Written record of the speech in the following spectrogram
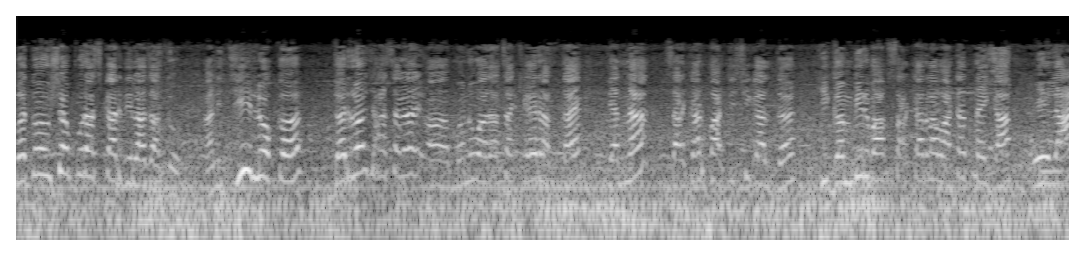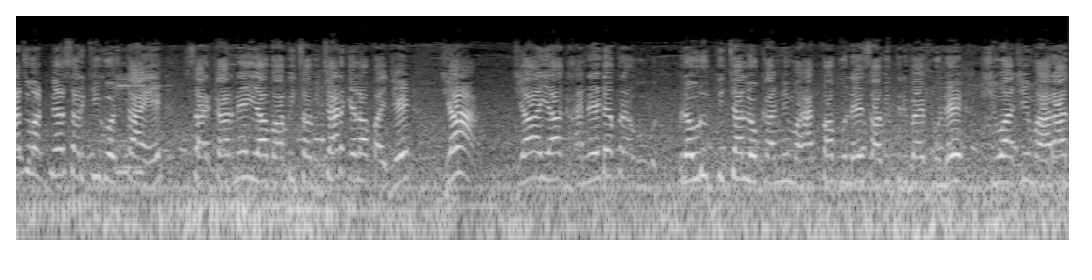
पद्मभूषण पुरस्कार दिला जातो. आणि जी लोक दररोज हा सगळा मनुवादाचा खेळ रचताय. त्यांना सरकार पाठीशी घालतं. ही गंभीर बाब सरकारला वाटत नाही का? ही लाज वाटण्यासारखी गोष्ट आहे. सरकारने या बाबीचा विचार केला पाहिजे. ज्या ज्या या घाणेरड्या प्र- प्रवृत्तीच्या लोकांनी महात्मा फुले सावित्रीबाई फुले शिवाजी महाराज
